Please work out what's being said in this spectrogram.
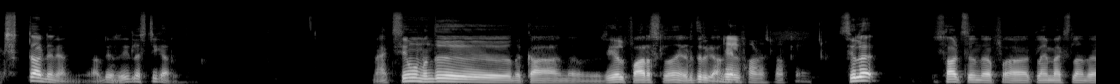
எக்ஸ்ட்ராடினரி அப்படியே ரியலிஸ்டிக்காக இருக்கும். மேக்ஸிமம் வந்து இந்த கா இந்த ரியல் ஃபாரஸ்ட்டில் தான் எடுத்திருக்காங்க. ரியல் ஃபாரஸ்ட் ஓகே சில ஷார்ட்ஸ் இந்த கிளைமேக்ஸில் அந்த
